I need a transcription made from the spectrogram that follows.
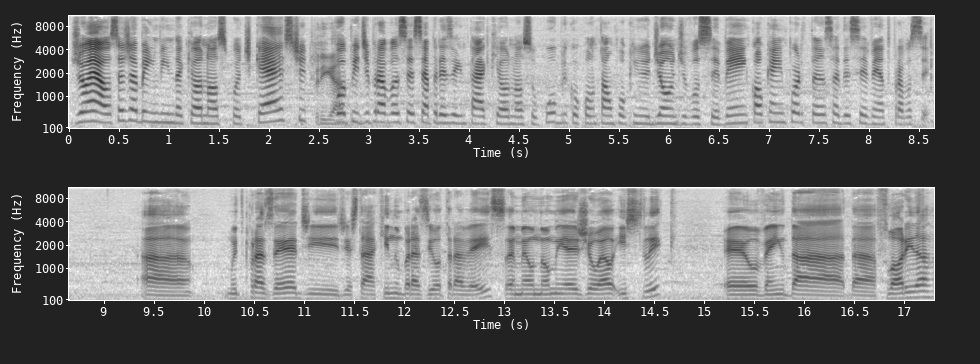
Joel, seja bem-vindo aqui ao nosso podcast. Obrigado. Vou pedir para você se apresentar aqui ao nosso público, contar um pouquinho de onde você vem, qual é a importância desse evento para você. Ah, muito prazer de, de, estar aqui no Brasil outra vez. Meu nome é Joel Istlik. Eu venho da, da Flórida,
